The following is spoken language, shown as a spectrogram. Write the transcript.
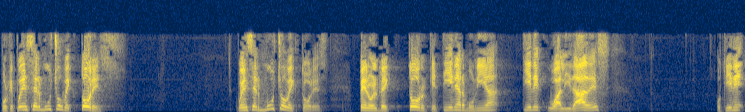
porque pueden ser muchos vectores, pueden ser muchos vectores, pero el vector que tiene armonía tiene cualidades o tiene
